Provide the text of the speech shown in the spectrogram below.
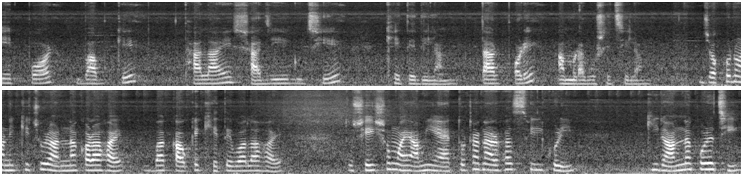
এরপর বাবুকে থালায় সাজিয়ে গুছিয়ে খেতে দিলাম। তারপরে আমরা বসেছিলাম। যখন অনেক কিছু রান্না করা হয় বা কাউকে খেতে বলা হয়, তো সেই সময় আমি এতটা নার্ভাস ফিল করি, কি রান্না করেছি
